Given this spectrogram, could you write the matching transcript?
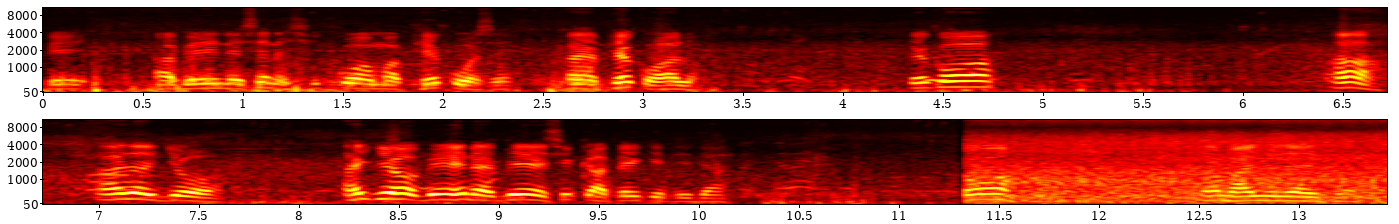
બે, આ બેને છે ને સિક્કો આમાં ફેંકવો છે. કાંઈ ફેંકો હાલો. ફેંકો. હા આજે ગયો. આ ગયો બે ને બે સિક્કા ફેંકી દીધા. એમ હાલી જાય છે.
